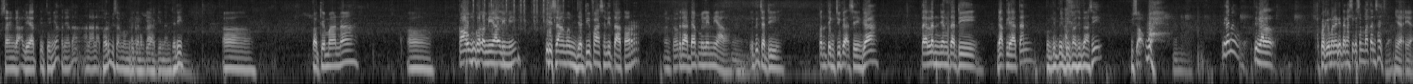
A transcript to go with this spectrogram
saya nggak lihat itunya, ternyata anak-anak baru bisa memberikan Menemukan. keyakinan. Jadi eh, bagaimana eh, kaum kolonial ini bisa menjadi fasilitator Untuk terhadap milenial. Hmm. Itu jadi penting juga sehingga talent yang tadi nggak kelihatan begitu difasilitasi bisa wah Mhm. ini kan tinggal bagaimana kita kasih kesempatan saja. Ya, ya.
